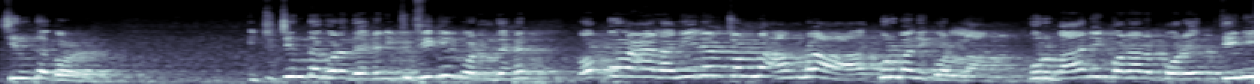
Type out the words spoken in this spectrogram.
চিন্তা করেন একটু চিন্তা করে দেখেন, একটু ফিকির করেন, দেখেন, রব্বুল আলমিনের জন্য আমরা কুরবানি করলাম। কুরবানি করার পরে তিনি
